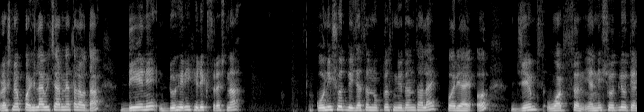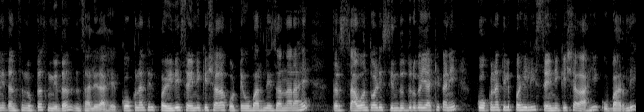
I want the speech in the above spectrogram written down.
प्रश्न पहिला विचारण्यात आला होता. डी एन ए दुहेरी हेलिक्स रचना कोणी शोधली? ज्याचं नुकतंच निधन झालं आहे पर्याय अ. जेम्स वॉटसन यांनी शोधली होती आणि त्यांचं नुकतंच निधन झालेलं आहे. कोकणातील पहिली सैनिकी शाळा कोठे उभारली जाणार आहे? तर सावंतवाडी सिंधुदुर्ग या ठिकाणी कोकणातील पहिली सैनिकी शाळा ही उभारली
